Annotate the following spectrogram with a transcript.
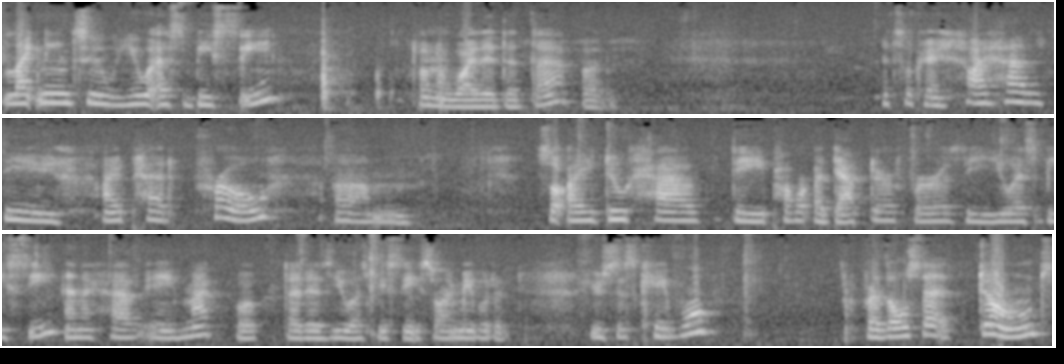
lightning to USB-C. Don't know why they did that, but it's okay. I have the iPad Pro, um, so I do have the power adapter for the USB-C, and I have a MacBook that is USB-C, so I'm able to use this cable. For those that don't,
